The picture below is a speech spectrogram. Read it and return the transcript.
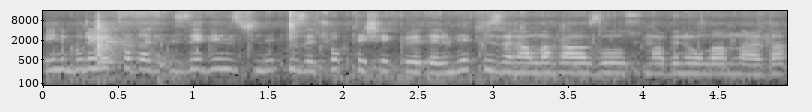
Beni buraya kadar izlediğiniz için hepinize çok teşekkür ederim. Hepinizden Allah razı olsun abone olanlardan.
